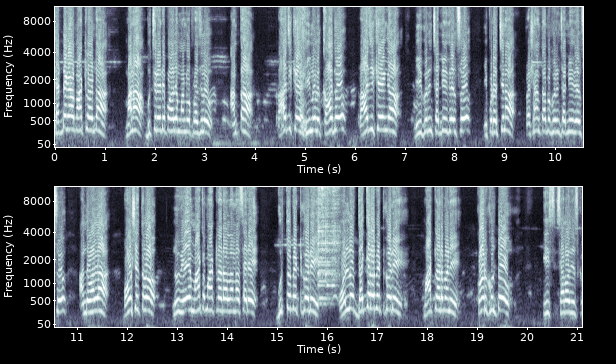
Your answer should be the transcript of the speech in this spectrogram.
చెడ్డగా మాట్లాడినా మన బుచ్చిరెడ్డిపాలెం మండల ప్రజలు అంత రాజకీయ హీనులు కాదు. రాజకీయంగా నీ గురించి అన్నీ తెలుసు. ఇప్పుడు వచ్చిన ప్రశాంతమ్మ గురించి అన్నీ తెలుసు. అందువల్ల భవిష్యత్తులో నువ్వే మాట మాట్లాడాలన్నా సరే గుర్తు పెట్టుకొని ఒళ్ళు దగ్గర పెట్టుకొని మాట్లాడమని కోరుకుంటూ ఈ సెలవు తీసుకు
